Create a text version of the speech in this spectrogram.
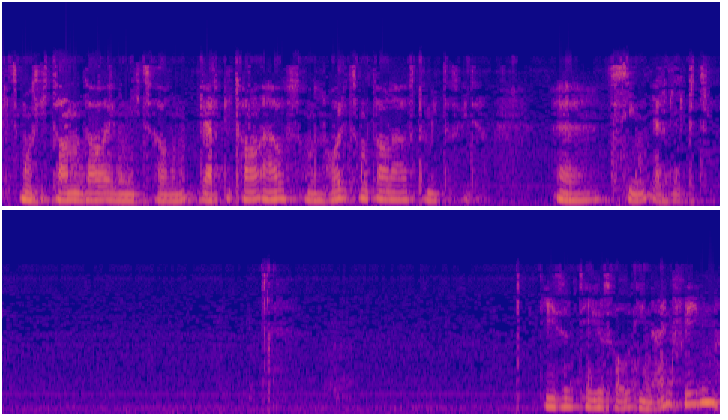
Jetzt muss ich dann da eben nicht sagen vertikal aus, sondern horizontal aus, damit das wieder äh, Sinn ergibt. Dieser Tiger soll hineinfliegen,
